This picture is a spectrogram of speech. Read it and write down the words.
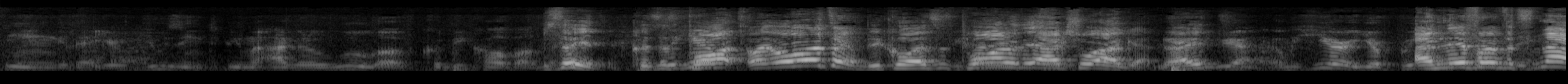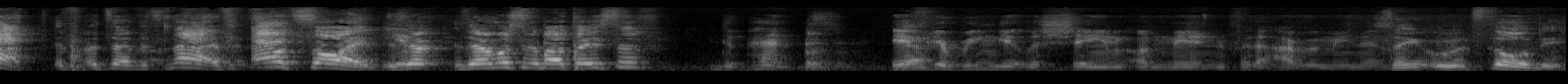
thing that you're using to be ma'agar lulav could be called. Say it, because it's part, wait, all the time, because it's part of the actual agad, right? Yeah, over here you're. And therefore, if it's not, if it's, if it's not, if it's outside, is there, is there a Muslim about Taisif? depends. Yeah. If you're bringing it l'shem a min for the minim, Saying it would still be.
